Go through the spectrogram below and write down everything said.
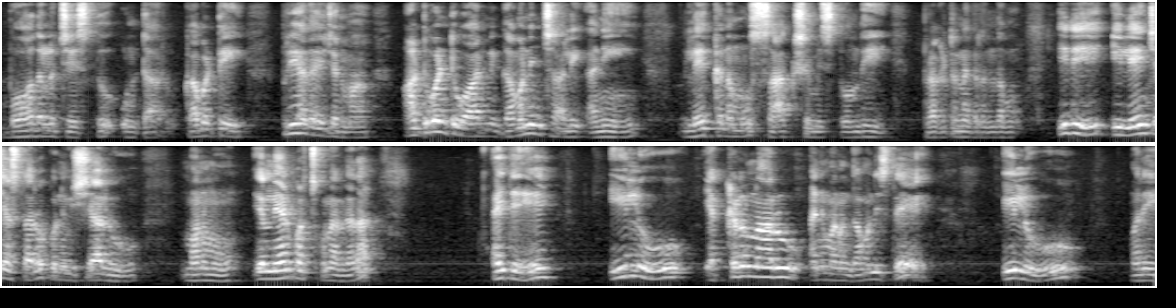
బోధలు చేస్తూ ఉంటారు. కాబట్టి ప్రియదయ జన్మ అటువంటి వారిని గమనించాలి అని లేఖనము సాక్ష్యమిస్తుంది. ప్రకటన గ్రంథము. ఇది వీళ్ళు ఏం చేస్తారో కొన్ని విషయాలు మనము వీళ్ళు నేర్పరచుకున్నారు కదా. అయితే వీళ్ళు ఎక్కడున్నారు అని మనం గమనిస్తే వీళ్ళు మరి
